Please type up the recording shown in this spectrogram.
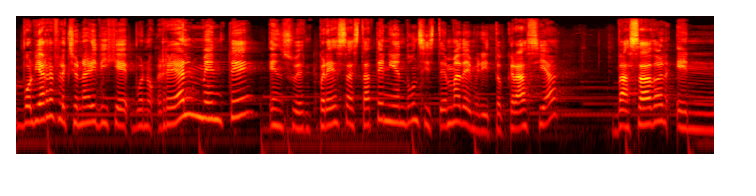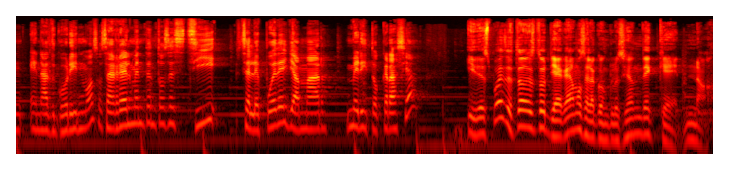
volví a reflexionar y dije, bueno, ¿realmente en su empresa está teniendo un sistema de meritocracia basado en, en algoritmos? O sea, ¿realmente entonces sí se le puede llamar meritocracia? Y después de todo esto llegamos a la conclusión de que no,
